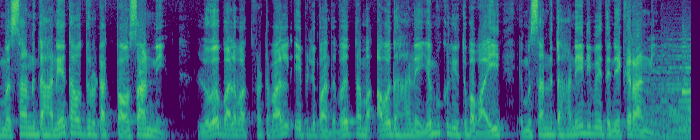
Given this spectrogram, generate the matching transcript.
එම සංවිධානය තවදුරටත් පවසන්නේ. ලොව බලවත් රටවල් ඒ පිළිබඳව තම අවධානය යොමු කළ යුතු බවයි එම සංවිධානය නිවේදනය කරන්නේ.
